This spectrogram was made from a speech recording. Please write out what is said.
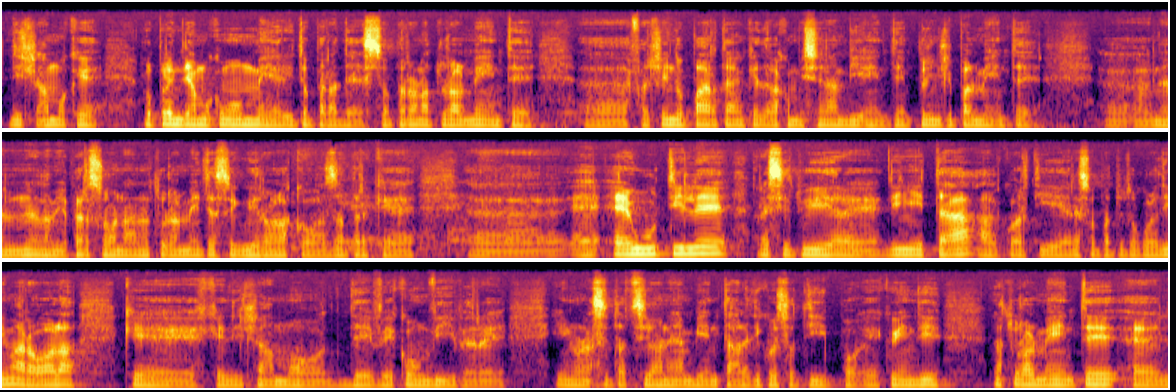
diciamo che lo prendiamo come un merito per adesso, però naturalmente eh, facendo parte anche della Commissione Ambiente, principalmente eh, nella mia persona naturalmente seguirò la cosa perché eh, è, è, utile restituire dignità al quartiere, soprattutto quello di Marola, che, che diciamo, deve convivere in una situazione ambientale di questo tipo. E quindi naturalmente eh, il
